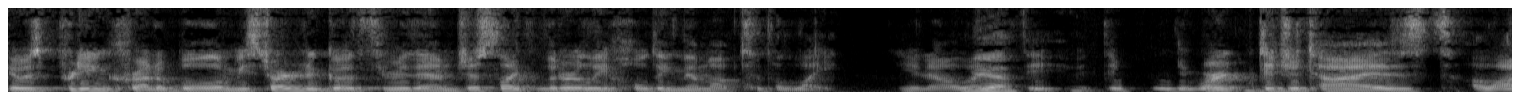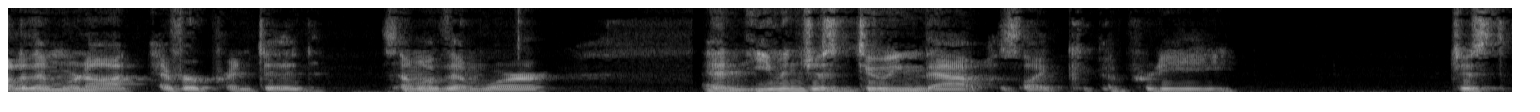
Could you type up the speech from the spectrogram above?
it was pretty incredible. And we started to go through them, just like literally holding them up to the light. You know, like yeah. they, they, they weren't digitized. A lot of them were not ever printed. Some of them were. And even just doing that was like a pretty, just,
